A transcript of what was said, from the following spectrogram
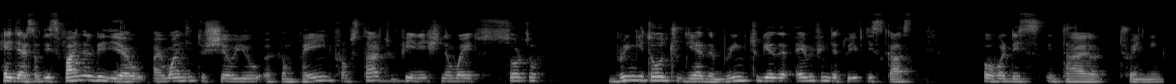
Hey there, so this final video I wanted to show you a campaign from start to finish in a way to sort of bring it all together, bring together everything that we've discussed over this entire training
